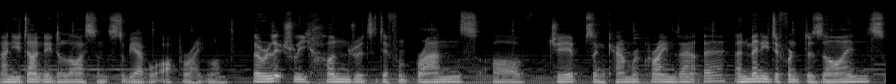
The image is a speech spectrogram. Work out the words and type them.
and you don't need a license to be able to operate one. There are literally hundreds of different brands of jibs and camera cranes out there, and many different designs,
